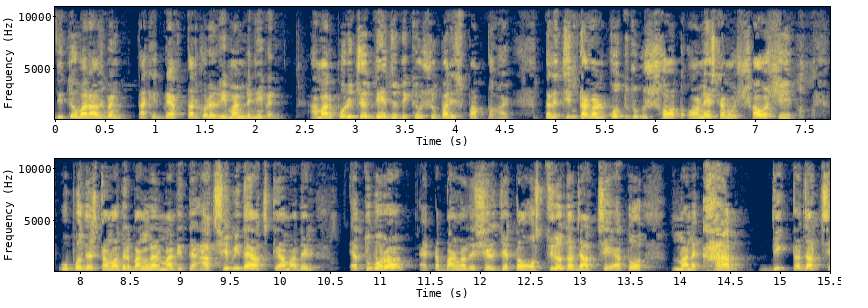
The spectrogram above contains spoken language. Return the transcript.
দ্বিতীয়বার আসবেন, তাকে গ্রেফতার করে রিমান্ডে নেবেন। আমার পরিচয় দিয়ে যদি কেউ সুপারিশ প্রাপ্ত হয়, তাহলে চিন্তা করেন কতটুকু সৎ অনেস্ট এবং সাহসী উপদেষ্টা আমাদের বাংলার মাটিতে আছে বিদায় আজকে আমাদের এত বড় একটা বাংলাদেশের যে এত অস্থিরতা যাচ্ছে, এত মানে খারাপ দিকটা যাচ্ছে,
